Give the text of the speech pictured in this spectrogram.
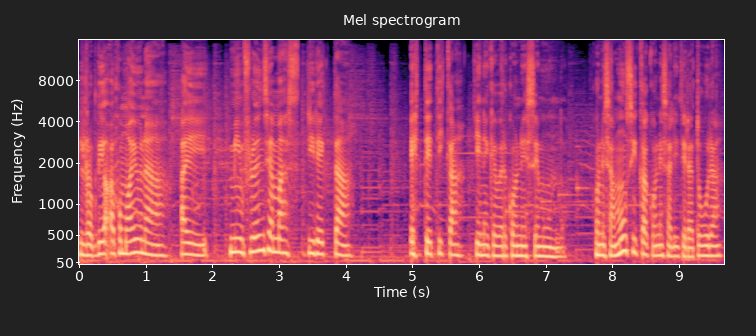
el rock. Digo, ah, como hay una, mi influencia más directa estética tiene que ver con ese mundo, con esa música, con esa literatura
